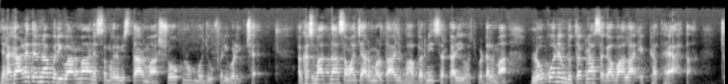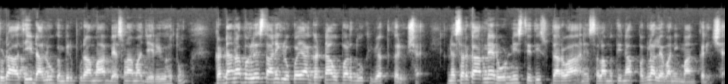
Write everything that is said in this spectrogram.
જેના કારણે તેમના પરિવારમાં અને સમગ્ર વિસ્તારમાં શોકનું મોજું ફરી વળ્યું છે. અકસ્માતના સમાચાર મળતા જ ભાભરની સરકારી હોસ્પિટલમાં લોકો અને મૃતકના સગાવાલા એકઠા થયા હતા. છોટા હાથી ડાલુ ગંભીરપુરામાં બેસણામાં જઈ રહ્યું હતું. ઘટનાના પગલે સ્થાનિક લોકોએ આ ઘટના ઉપર દુઃખ વ્યક્ત કર્યું છે અને સરકારને રોડની સ્થિતિ સુધારવા અને સલામતીના પગલાં લેવાની માંગ કરી છે.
